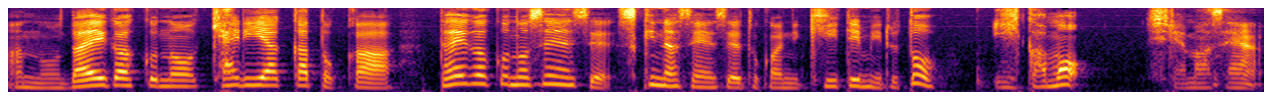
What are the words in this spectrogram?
あの大学のキャリア科とか大学の先生好きな先生とかに聞いてみるといいかもしれません。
